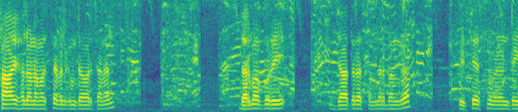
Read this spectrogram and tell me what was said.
హాయ్ హలో నమస్తే welcome to our channel. Dharmapuri జాతర సందర్భంగా ఇచ్చేసినటువంటి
